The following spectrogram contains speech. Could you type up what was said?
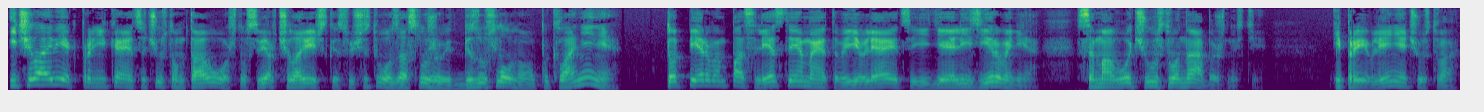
и человек проникается чувством того, что сверхчеловеческое существо заслуживает безусловного поклонения, то первым последствием этого является идеализирование самого чувства набожности. И проявление чувства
